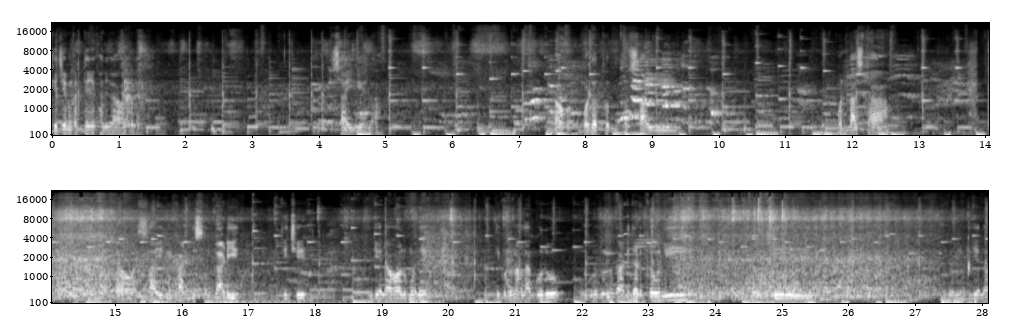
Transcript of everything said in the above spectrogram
किचन कट्ट्याच्या खाली लावा लागेल साई गेला. अहो, पडत होत साई. पडला असता. तेव्हा साईने काढली गाडी. तिची. गेला हॉलमध्ये. तिकडून आला गुरु. गुरुनं गाडी धडकवली. की गेला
